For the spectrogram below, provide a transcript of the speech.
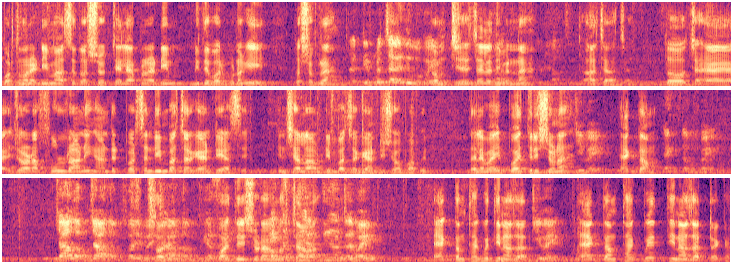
বর্তমানে ডিমে আছে দর্শক চাইলে আপনারা ডিম নিতে পারব নাকি? দর্শকরা? তা চাইলে দিবেন না? আচ্ছা। আচ্ছা তো চা- জোড়াটা ফুল রানিং হান্ড্রেড পার্সেন্ট ডিম বাচ্চার গ্যারান্টি আছে। ইনশাল্লাহ ডিম বাচ্চার গ্যারান্টি সব পাবেন। তাহলে ভাই পঁয়ত্রিশশো না? একদম। একদম ভাই। সরি 3500 টাকা হলো একদম একদম থাকবে তিন হাজার। একদম থাকবে তিন হাজার টাকা।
